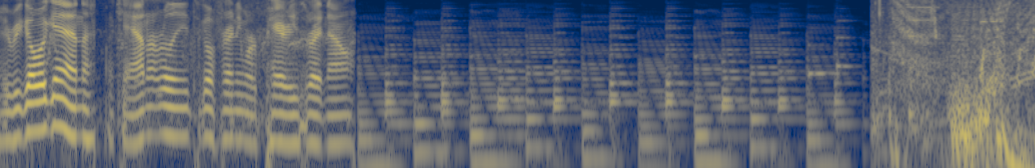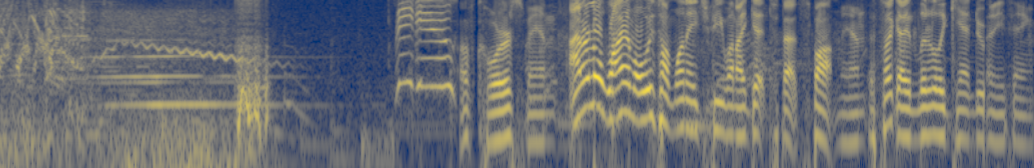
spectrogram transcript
Here we go again. Okay, I don't really need to go for any more parries right now. Redo! Of course, man. I don't know why I'm always on 1 HP when I get to that spot, man. It's like I literally can't do anything.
